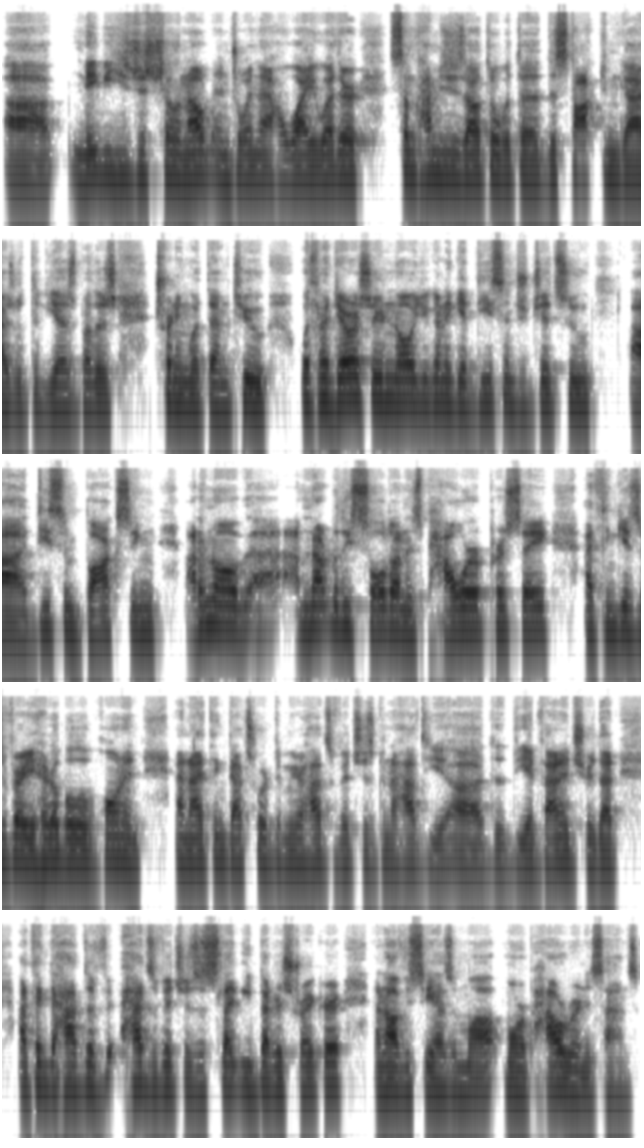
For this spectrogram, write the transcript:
Uh, maybe he's just chilling out, and enjoying that Hawaii weather. Sometimes he's out there with the the Stockton guys, with the Diaz brothers, training with them too. With Medeiros, you know you're going to get decent jiu-jitsu, uh, decent boxing. I don't know. Uh, I'm not really sold on his power per se. I think he's a very hittable opponent, and I think that's where Damir Hadzovic is going to have the, uh, the the advantage here. That I think the Hadzovic is a slightly better striker, and obviously has a mo- more power in his hands.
